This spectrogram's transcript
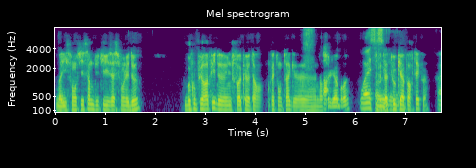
Bah, ils sont aussi simples d'utilisation les deux. Beaucoup plus rapide une fois que t'as rentré ton tag euh, dans Ah. celui Abreu. Ouais, c'est Parce que c'est t'as le- tout qui est apporté quoi. ouais,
